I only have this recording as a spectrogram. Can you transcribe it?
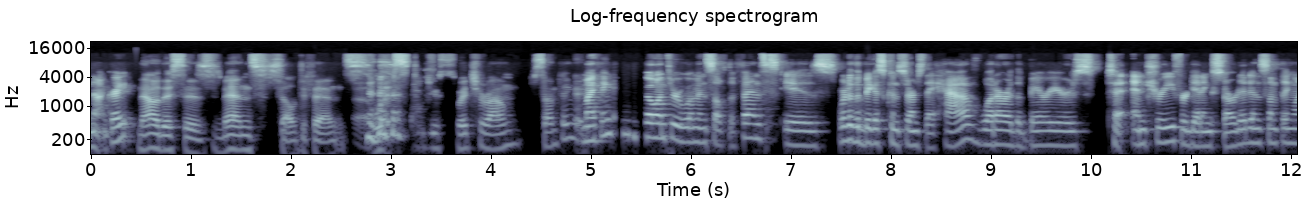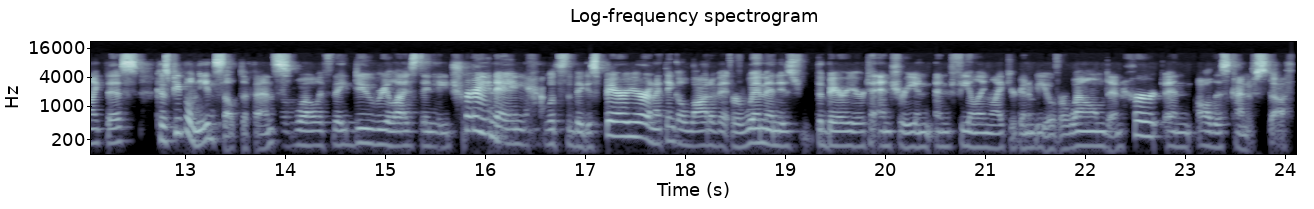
not great. Now this is men's self-defense uh, list. Did you switch around something? My thinking going through women's self-defense is what are the biggest concerns they have? What are the barriers to entry for getting started in something like this? Because people need self-defense. Well, if they do realize they need training, what's the biggest barrier? barrier. And I think a lot of it for women is the barrier to entry and, and feeling like you're going to be overwhelmed and hurt and all this kind of stuff.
